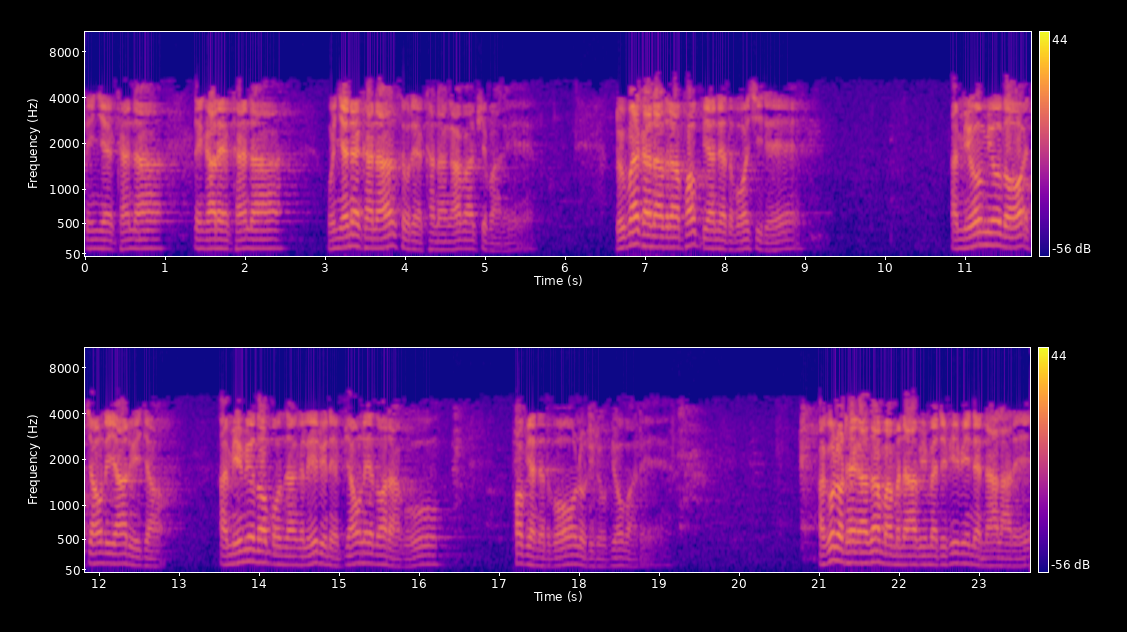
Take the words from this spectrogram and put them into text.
သင်္ညက်ခန္ဓာသင်္ခါရခန္ဓာဝိညာဉ်ခန္ဓာဆိုတဲ့ခန္ဓာ၅ပါးဖြစ်ပါတယ်ရူပခန္ဓာတရားဖောက်ပြန်တဲ့သဘောရှိတယ် အမျိုးမျိုးသောအကြောင်းတရားတွေကြောင့်အမျိုးမျိုးသောပုံစံကလေးတွေနဲ့ပြောင်းလဲသွားတာကိုဖောက်ပြန်တဲ့သဘောလို့ဒီလိုပြောပါတယ်အခုလိုထိုင်ခါစားမှမနာပြီမဲ့တဖြည်းဖြည်းနဲ့နားလာတယ်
